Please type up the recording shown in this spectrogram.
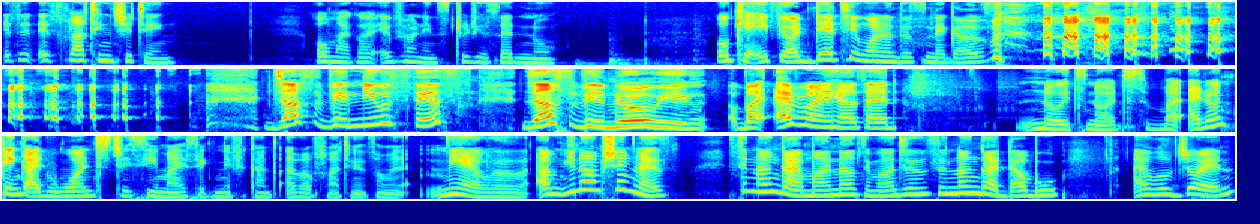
Is it? It's flirting cheating. Oh my god! Everyone in studio said no. Okay, if you're dating one of those niggas, just be new, sis. Just be knowing. But everyone here said no, it's not. But I don't think I'd want to see my significant other flirting with someone. Me, I will. Um, you know, I'm shameless. sinanga manas imagine sinanga dabu i will join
